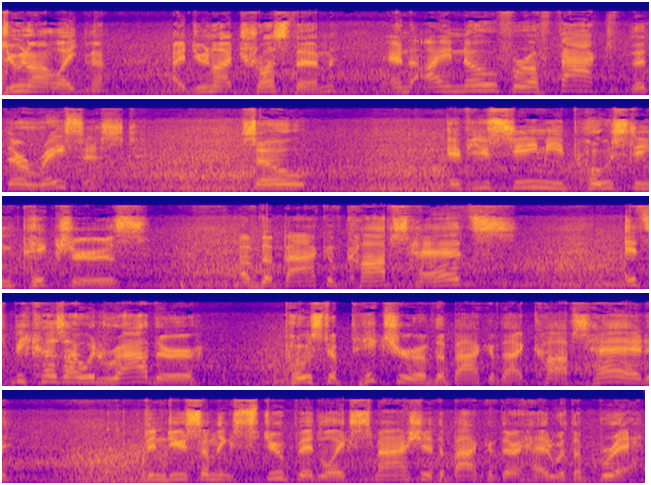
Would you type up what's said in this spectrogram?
do not like them. I do not trust them, and I know for a fact that they're racist. So, if you see me posting pictures of the back of cops' heads, it's because I would rather post a picture of the back of that cop's head than do something stupid like smash it at the back of their head with a brick.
